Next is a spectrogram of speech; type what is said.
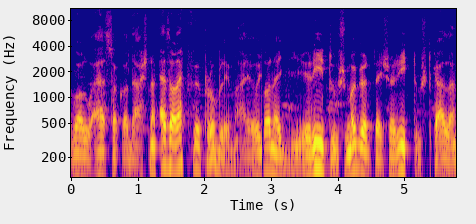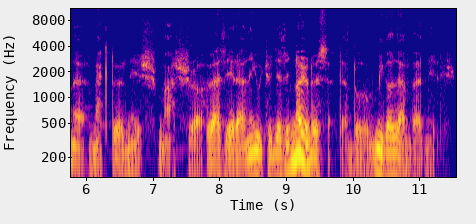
való elszakadásnak ez a legfőbb problémája, hogy van egy rítus mögötte, és a rítust kellene megtörni és másra vezérelni, úgyhogy ez egy nagyon összetett dolog, míg az embernél is.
